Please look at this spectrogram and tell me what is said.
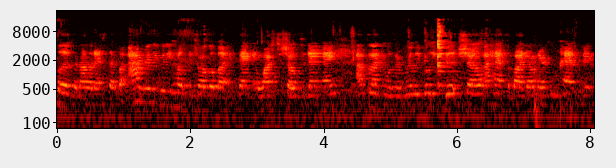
plugs and all of that stuff, but I really, really hope that y'all go back, back and watch the show today. I feel like it was a really, really good show. I had somebody on there who has been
